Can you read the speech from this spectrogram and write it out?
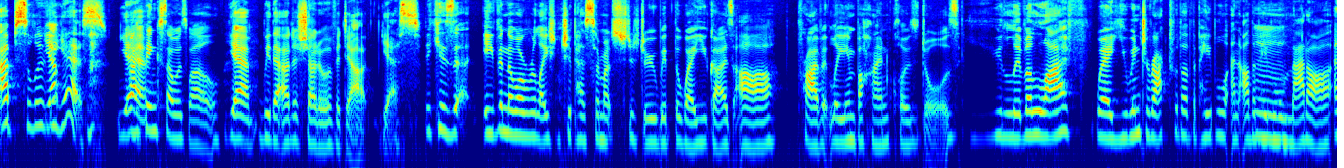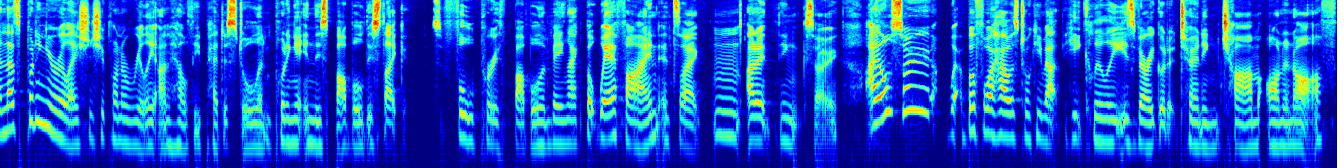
Absolutely, Yep. yes. Yeah. I think so as well. yeah, without a shadow of a doubt, yes. Because even though a relationship has so much to do with the way you guys are privately and behind closed doors, you live a life where you interact with other people and other people mm. matter. And that's putting your relationship on a really unhealthy pedestal and putting it in this bubble, this like foolproof bubble, and being like, but we're fine. It's like, mm, I don't think so. I also, before Hal was talking about, he clearly is very good at turning charm on and off.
